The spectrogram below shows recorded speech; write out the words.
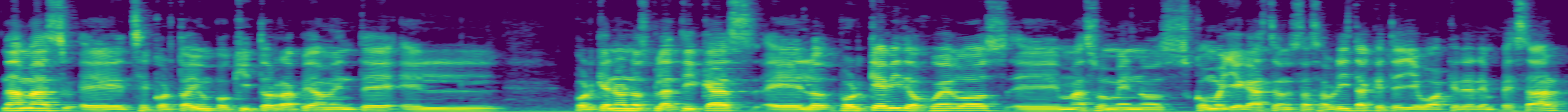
Nada más eh, se cortó ahí un poquito rápidamente el... ¿Por qué no nos platicas eh, por qué videojuegos, eh, más o menos, cómo llegaste a donde estás ahorita, qué te llevó a querer empezar?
